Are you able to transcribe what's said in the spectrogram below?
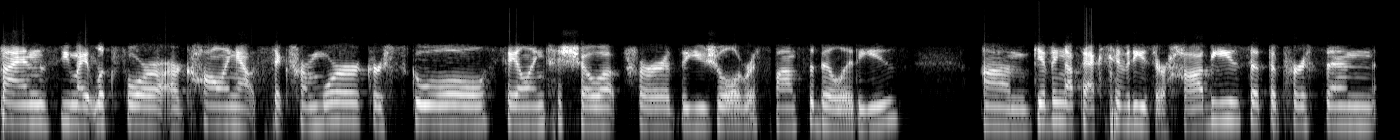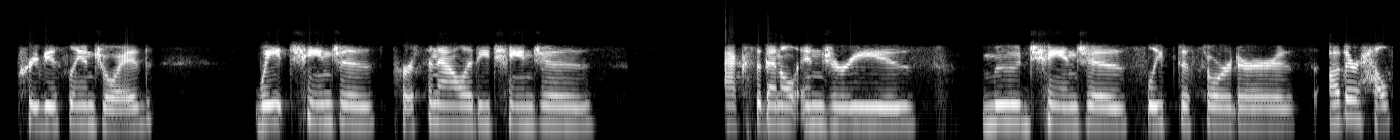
signs you might look for are calling out sick from work or school, failing to show up for the usual responsibilities, um, giving up activities or hobbies that the person previously enjoyed, weight changes, personality changes, accidental injuries, mood changes, sleep disorders, other health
